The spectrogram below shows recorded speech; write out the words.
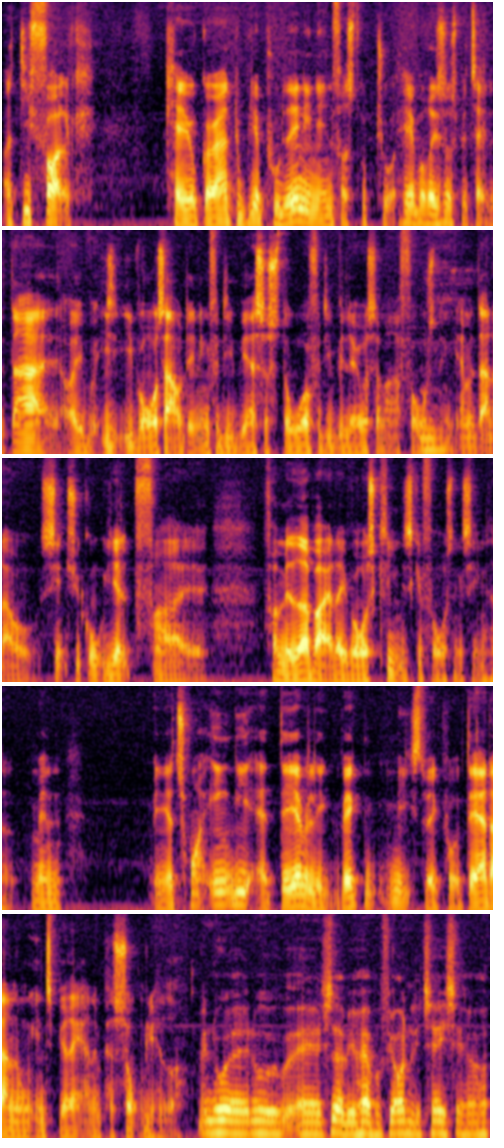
og de folk kan jo gøre, at du bliver puttet ind i en infrastruktur. Her på Rigshospitalet, der er, og i, i, i vores afdeling, fordi vi er så store, fordi vi laver så meget forskning, mm. jamen der er der jo sindssygt god hjælp fra, øh, fra medarbejdere i vores kliniske forskningsenhed. Men, men jeg tror egentlig, at det, jeg vil lægge væk, mest væk på, det er, at der er nogle inspirerende personligheder. Men nu, øh, nu øh, sidder vi jo her på 14. etage, og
